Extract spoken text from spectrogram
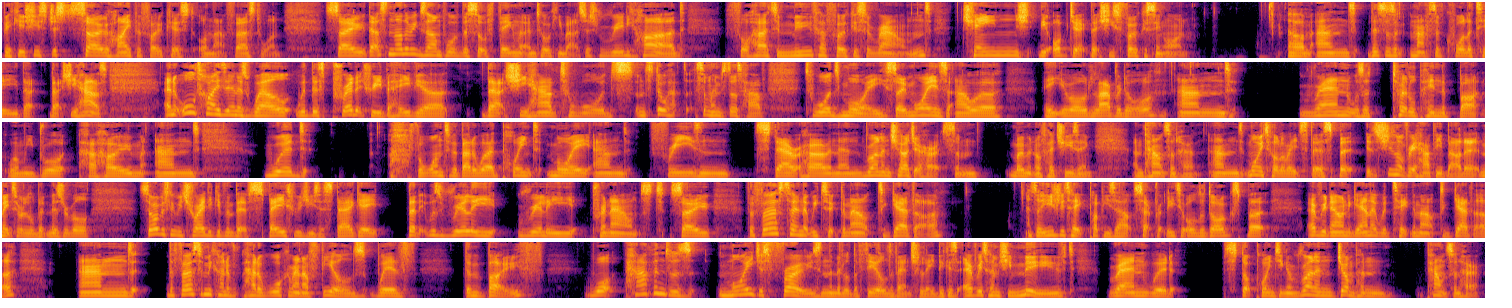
because she's just so hyper focused on that first one. So that's another example of the sort of thing that I'm talking about. It's just really hard for her to move her focus around, change the object that she's focusing on. Um, and this is a massive quality that, that she has. And it all ties in as well with this predatory behavior that she had towards, and still sometimes does have, towards Moy. So Moy is our eight year old Labrador, and Ren was a total pain in the butt when we brought her home and would, for want of a better word, point Moy and freeze and stare at her and then run and charge at her at some moment of her choosing and pounce on her. And Moi tolerates this, but she's not very happy about it. It makes her a little bit miserable. So obviously we tried to give them a bit of space. We'd use a stair gate, but it was really, really pronounced. So the first time that we took them out together, so I usually take puppies out separately to older dogs, but every now and again I would take them out together. And the first time we kind of had a walk around our fields with them both, what happened was Moi just froze in the middle of the field eventually because every time she moved, Ren would stop pointing and run and jump and pounce on her.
